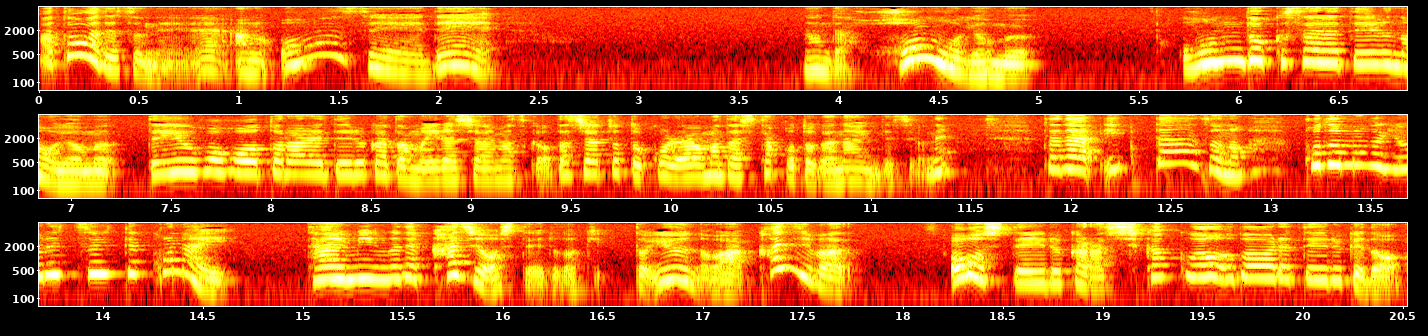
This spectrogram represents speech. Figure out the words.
あとはですねあの音声でなんだ本を読む。音読されているのを読むっていう方法を取られている方もいらっしゃいますが私はちょっとこれはまだしたことがないんですよね。ただ一旦その子供が寄りついてこないタイミングで家事をしている時というのは家事はをしているから視覚は奪われているけど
